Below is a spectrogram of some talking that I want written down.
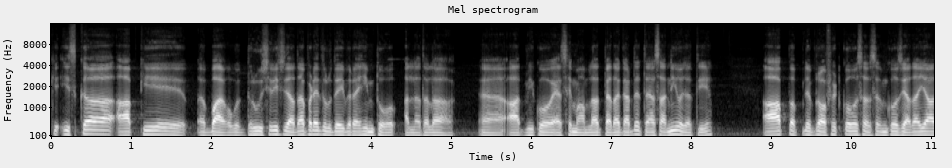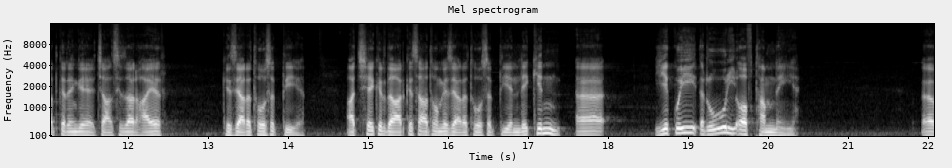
कि इसका आपके दरू शरीफ ज़्यादा पड़े दुरुद इब्राहिम तो अल्लाह ताला आदमी को ऐसे मामला पैदा कर देता है आसानी हो जाती है। आप अपने प्रॉफिट को वसम को ज़्यादा याद करेंगे चांसेस आर हायर कि ज़्यारत हो सकती है। अच्छे किरदार के साथ होंगे ज़्यारत हो सकती है लेकिन आ, ये कोई रूल ऑफ़ थम नहीं है। आ,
